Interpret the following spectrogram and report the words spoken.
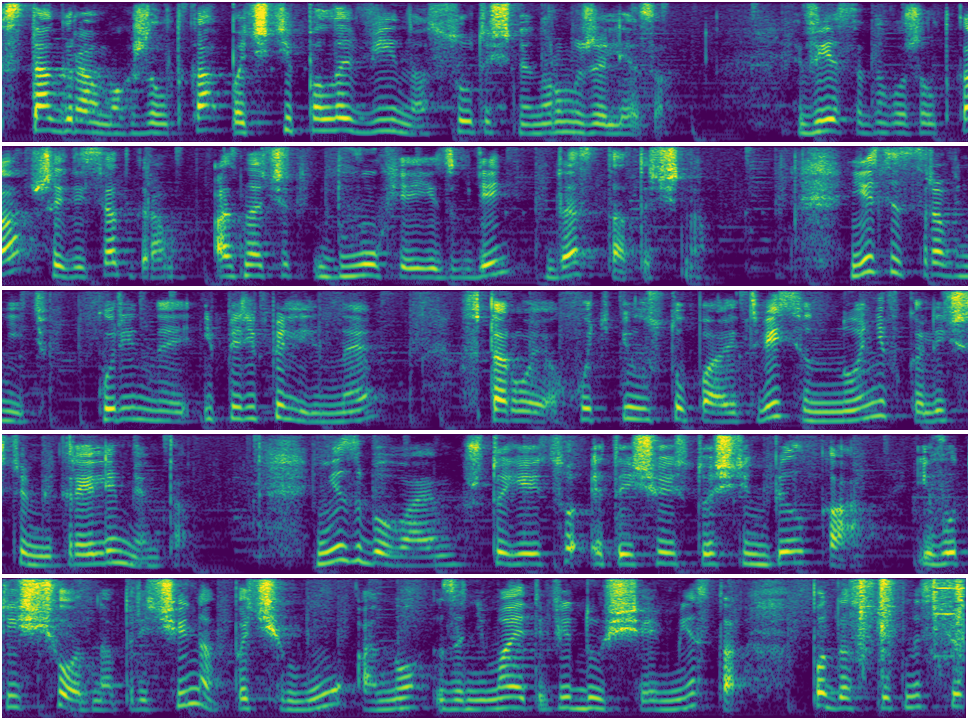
В 100 граммах желтка почти половина суточной нормы железа. Вес одного желтка 60 грамм, а значит двух яиц в день достаточно. Если сравнить куриное и перепелиное, второе хоть и уступает весе, но не в количестве микроэлемента. Не забываем, что яйцо это еще источник белка. И вот еще одна причина, почему оно занимает ведущее место по доступности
